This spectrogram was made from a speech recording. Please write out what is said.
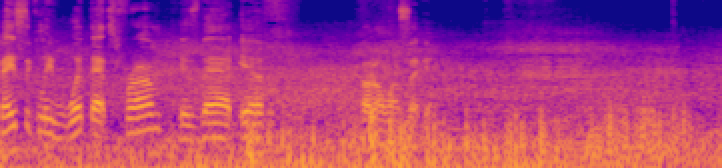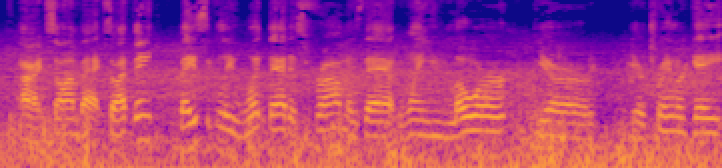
basically what that's from is that if, hold on one second. All right, so I'm back. So I think basically what that is from is that when you lower your your trailer gate,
